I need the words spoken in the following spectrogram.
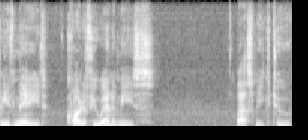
we've made quite a few enemies last week too.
